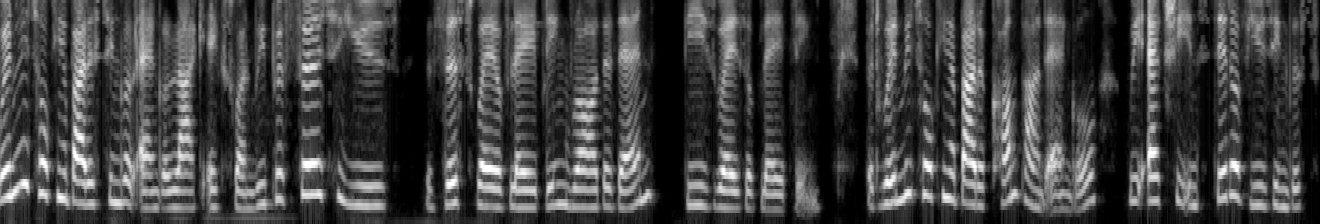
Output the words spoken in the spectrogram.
when we're talking about a single angle like x1, we prefer to use this way of labeling rather than these ways of labeling. But when we're talking about a compound angle, we actually, instead of using this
